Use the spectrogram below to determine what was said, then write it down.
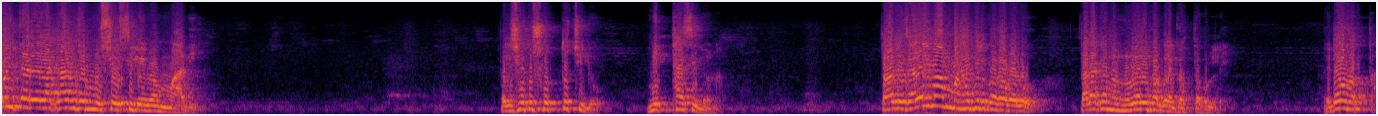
ওই তার এলাকার জন্য সে ছিল ইমাম মাহাদি। তাহলে সে তো সত্য ছিল, মিথ্যা ছিল না। তাহলে যারা ইমাম মাহাদির কথা বলো তারা কেন নুরাল পাগলাকে হত্যা করলে? এটাও হত্যা।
